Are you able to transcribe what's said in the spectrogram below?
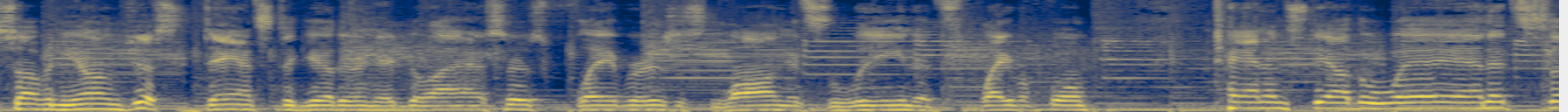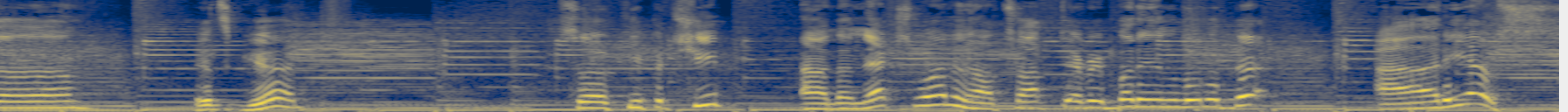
Sauvignon just dance together in your glass. There's flavors. It's long, it's lean, it's flavorful. Tannins stay out of the way, and it's uh, it's good. So keep it cheap on the next one, and I'll talk to everybody in a little bit. Adios.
